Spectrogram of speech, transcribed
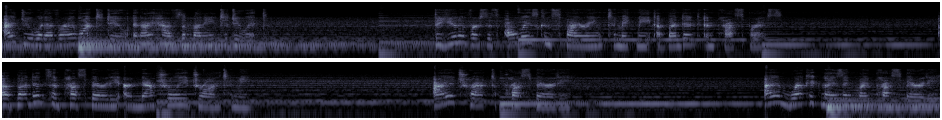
I do whatever I want to do, and I have the money to do it. The universe is always conspiring to make me abundant and prosperous. Abundance and prosperity are naturally drawn to me. I attract prosperity. I am recognizing my prosperity.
